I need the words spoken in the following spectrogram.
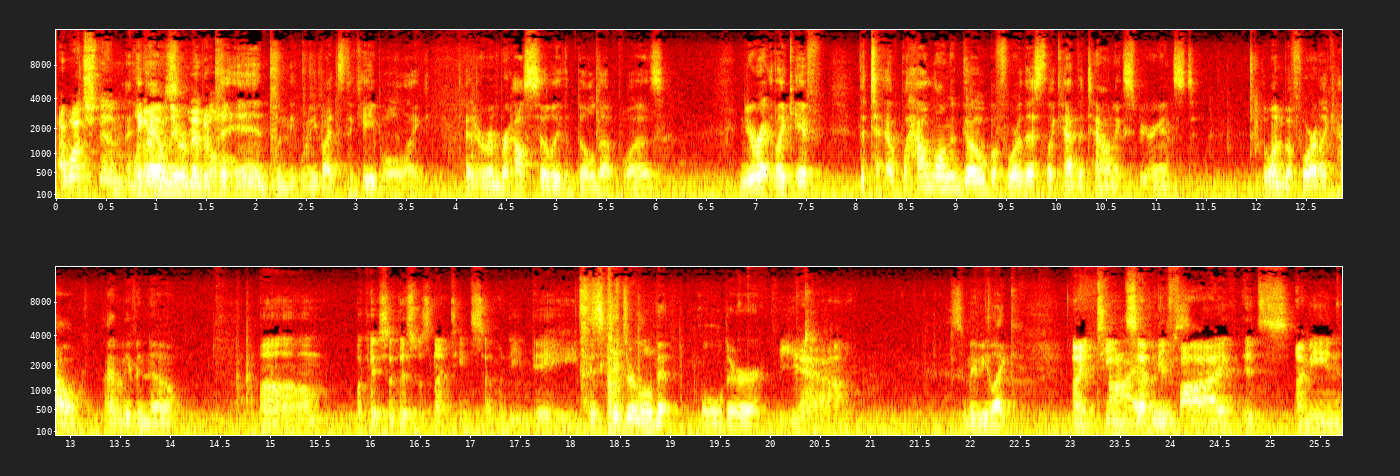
I watched them. I think I, was only remembered little. the end when he, when he bites the cable. Like I didn't remember how silly the buildup was. And you're right. Like if the ta- how long ago before this like had the town experienced the one before? Like how I don't even know. Um. Okay, so this was 1978. His kids are a little bit older, Yeah. So maybe like 1975. It's. I mean,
